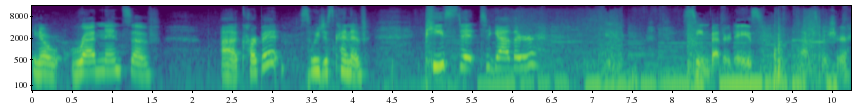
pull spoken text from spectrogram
you know, remnants of uh, carpet. So we just kind of pieced it together. Seen better days, that's for sure.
